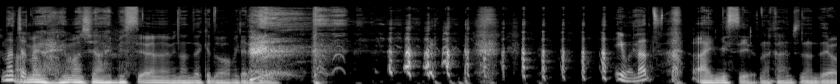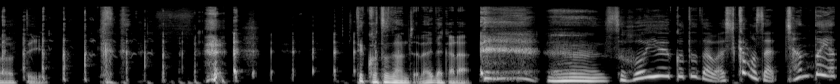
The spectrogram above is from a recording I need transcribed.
なっちゃったメアリーマジアイミスやなんだけど、みたいな。今、なんつった？アイミスユな感じなんだよっていう。ってことなんじゃない？だから。うん、そういうことだわ。しかもさ、ちゃんとやっ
